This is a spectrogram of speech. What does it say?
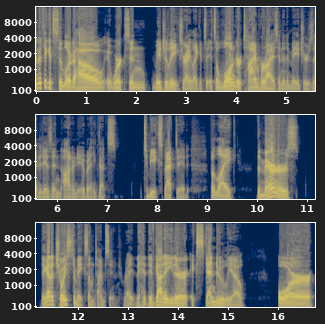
and I think it's similar to how it works in major leagues, right? Like it's it's a longer time horizon in the majors than it is in Ottoneu, but I think that's to be expected. But like the Mariners, they got a choice to make sometime soon, right? They, have got to either extend Julio or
